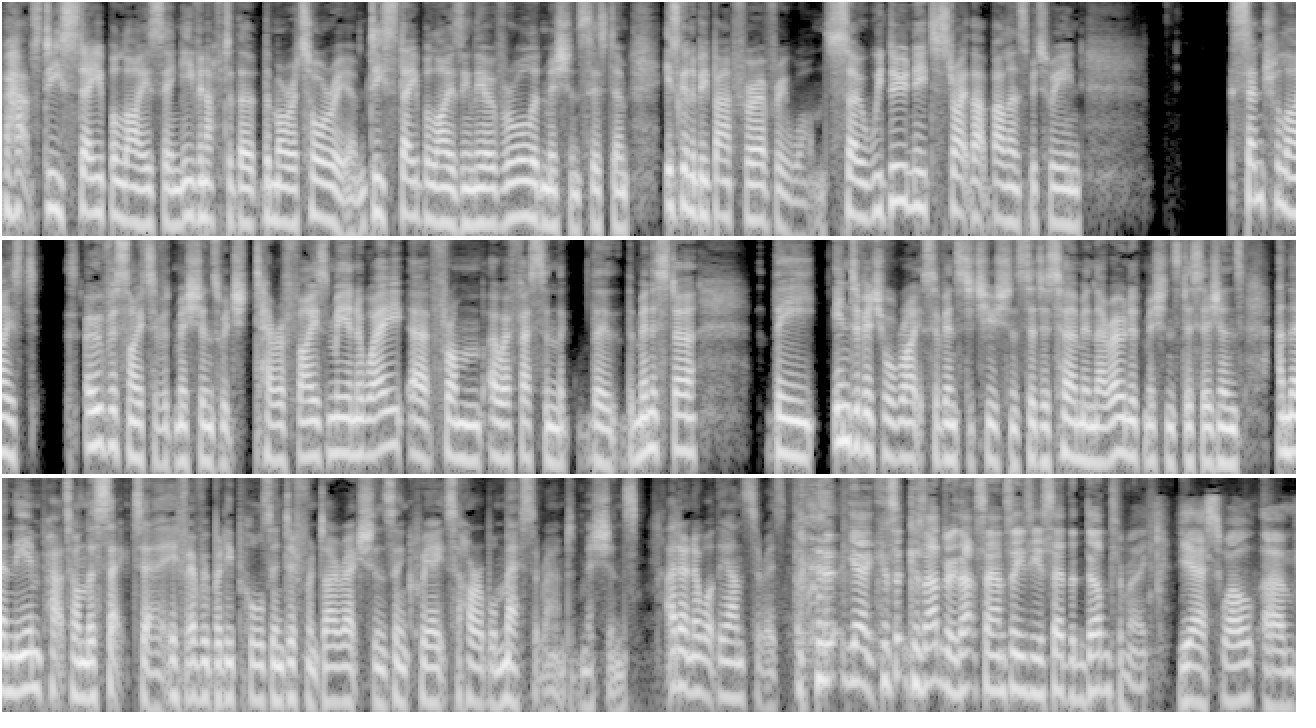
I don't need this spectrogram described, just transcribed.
perhaps destabilizing, even after the, the moratorium, destabilizing the overall admission system is going to be bad for everyone. So we do need to strike that balance between centralized oversight of admissions, which terrifies me in a way uh, from OFS and the, the, the minister, the individual rights of institutions to determine their own admissions decisions, and then the impact on the sector if everybody pulls in different directions and creates a horrible mess around admissions. I don't know what the answer is. yeah, because Andrew, that sounds easier said than done to me. Yes, well, um,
